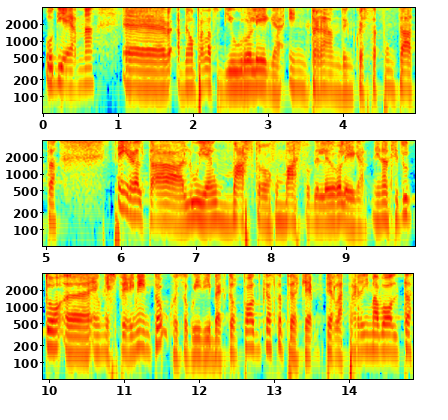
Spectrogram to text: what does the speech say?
odierna. Eh, abbiamo parlato di Eurolega entrando in questa puntata e in realtà lui è un mastro, un mastro dell'Eurolega. Innanzitutto eh, è un esperimento, questo qui di Backdoor Podcast, perché per la prima volta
